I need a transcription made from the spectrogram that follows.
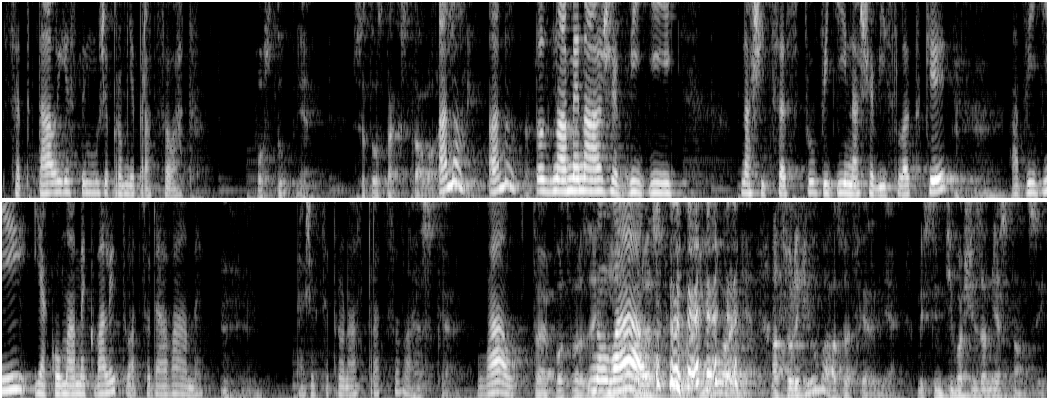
se ptal, jestli může pro mě pracovat. Postupně se to tak stalo. Ano, hezky. ano. To znamená, že vidí naši cestu, vidí naše výsledky a vidí, jakou máme kvalitu a co dáváme. Takže chce pro nás pracovat. Hezké. Wow. To je potvrzení, No že wow. to jde skvěle, výborně. A co lidi u vás ve firmě? Myslím ti vaši zaměstnanci.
